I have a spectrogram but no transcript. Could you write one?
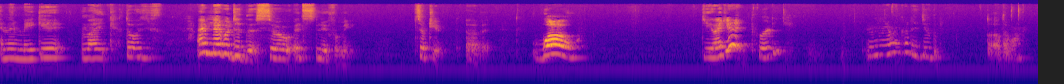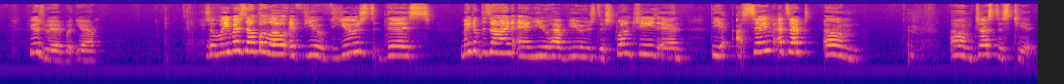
and then make it like those I've never did this, so it's new for me. So cute. I love it. Whoa. Do you like it? Pretty. Mm, I gotta do the, the other one. Feels weird, but yeah. So leave us down below if you've used this makeup design and you have used the scrunchies and the same exact um um justice kit.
